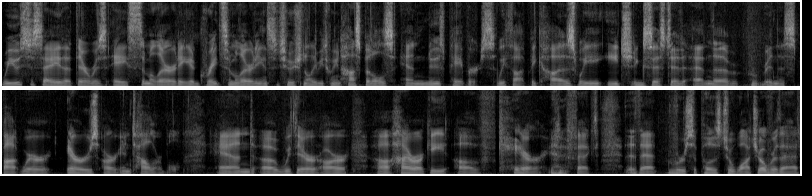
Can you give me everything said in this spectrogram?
We used to say that there was a similarity, a great similarity institutionally between hospitals and newspapers. We thought because we each existed in the in the spot where errors are intolerable, and uh, with there are uh, hierarchy of care in effect that we're supposed to watch over that.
